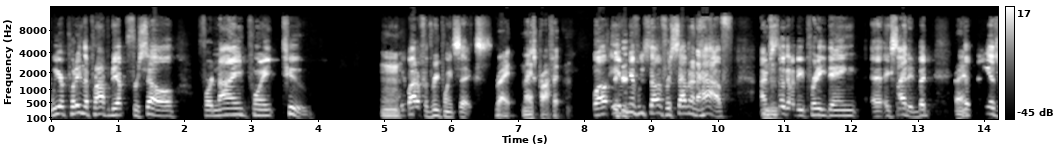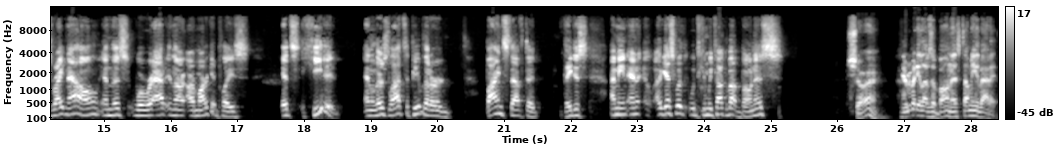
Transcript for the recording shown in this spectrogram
We are putting the property up for sale for 9.2. Mm. We bought it for 3.6. Right. Nice profit. Well, even if we sell it for seven and a half, I'm Mhm. still going to be pretty dang excited. But Right. the thing is, right now in this where we're at in our, our marketplace, it's heated, and there's lots of people that are buying stuff that they just. I mean, and I guess with, with can we talk about bonus? Sure. Everybody loves a bonus. Tell me about it.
